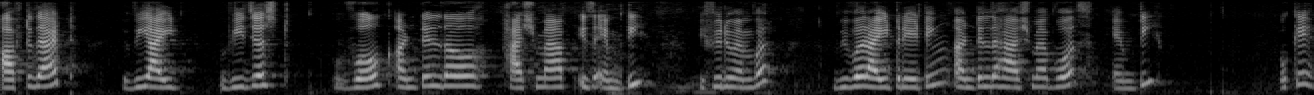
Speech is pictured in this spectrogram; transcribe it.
After that we I, we just work until the hash map is empty. If you remember we were iterating until the hash map was empty. Okay.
